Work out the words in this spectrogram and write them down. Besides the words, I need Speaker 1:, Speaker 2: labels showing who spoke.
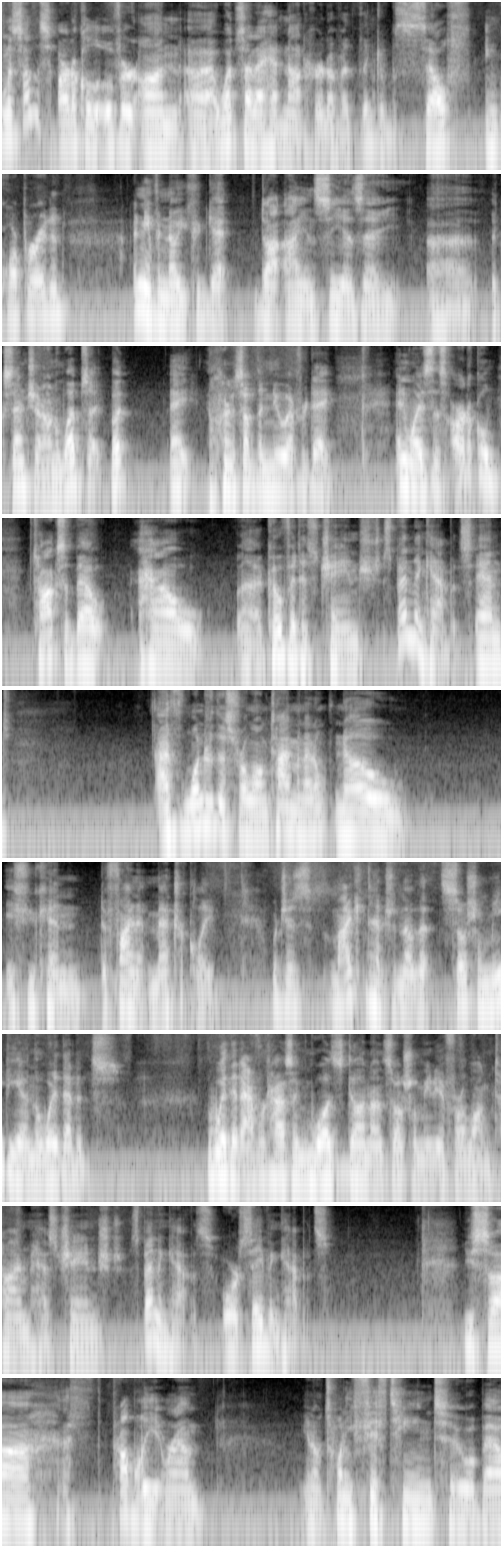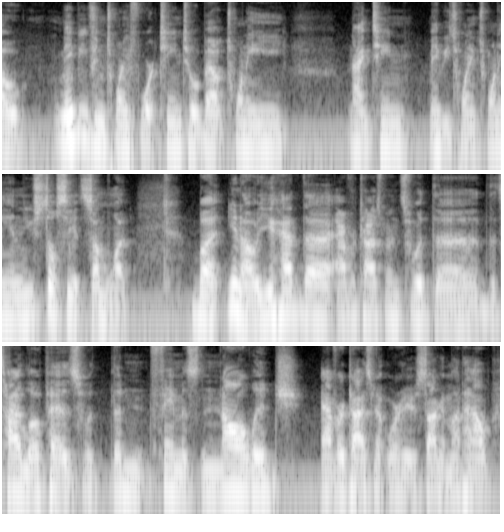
Speaker 1: I saw this article over on uh, a website I had not heard of. I think it was Self Incorporated. I didn't even know you could get .inc as a uh, extension on a website, but hey, I learn something new every day. Anyways, this article talks about how uh, COVID has changed spending habits, and I've wondered this for a long time, and I don't know if you can define it metrically, which is my contention though that social media and the way that it's the way that advertising was done on social media for a long time has changed spending habits or saving habits. You saw probably around you know 2015 to about maybe even 2014 to about 2019 maybe 2020 and you still see it somewhat. But you know, you had the advertisements with the the Tai Lopez with the famous knowledge advertisement where he was talking about how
